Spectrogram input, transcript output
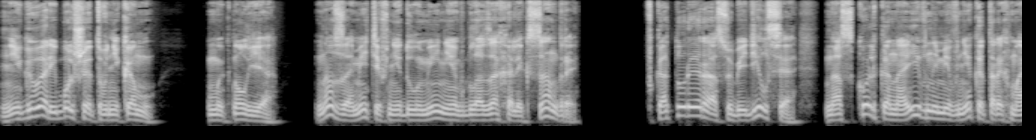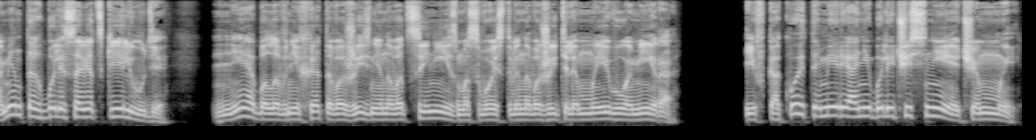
Не говори больше этого никому», — хмыкнул я. Но, заметив недоумение в глазах Александры, в который раз убедился, насколько наивными в некоторых моментах были советские люди. Не было в них этого жизненного цинизма, свойственного жителям моего мира. И в какой-то мере они были честнее, чем мы.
